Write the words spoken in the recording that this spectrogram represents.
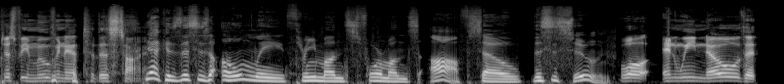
just be moving it to this time. Yeah, because this is only three months, four months off, so this is soon. Well, and we know that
